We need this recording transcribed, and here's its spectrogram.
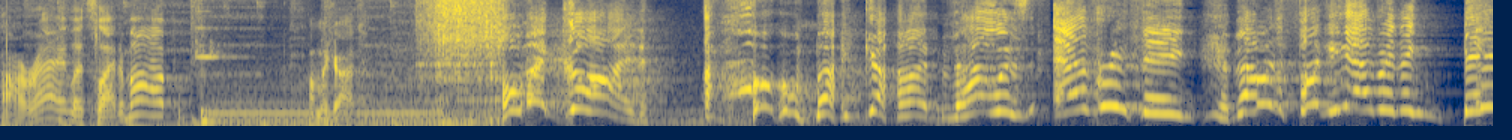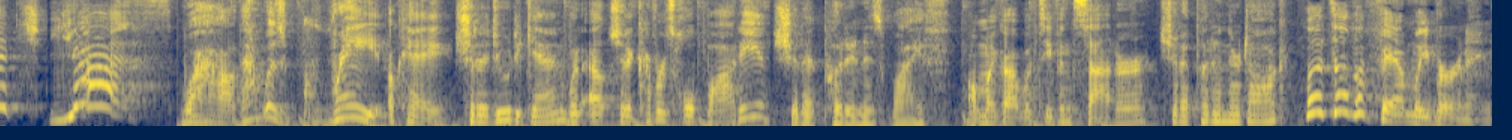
All right, let's light him up. Oh my God. Oh my God! Oh my God! That was everything! That was fucking everything, bitch! Yes! Wow, that was great. Okay, should I do it again? What else? Should I cover his whole body? Should I put in his wife? Oh my God, what's even sadder? Should I put in their dog? Let's have a family burning.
